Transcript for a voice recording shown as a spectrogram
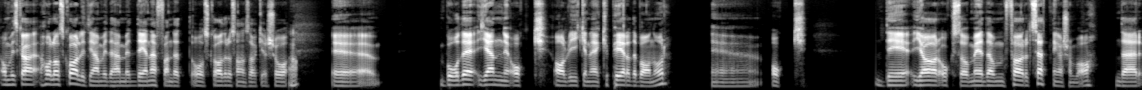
om vi ska hålla oss kvar lite grann vid det här med DNF-andet och skador och sådana saker så Ja. eh, både Jenny och Alviken är kuperade banor. Eh, och det gör också med de förutsättningar som var, där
